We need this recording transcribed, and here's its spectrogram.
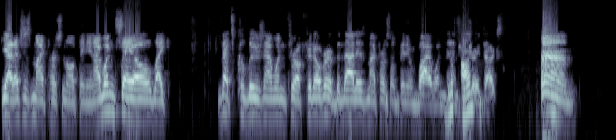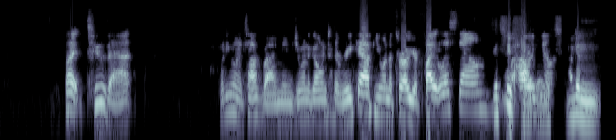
yeah, that's just my personal opinion. I wouldn't say, oh, like that's collusion. I wouldn't throw a fit over it, but that is my personal opinion why I wouldn't That's enter trade talks. Um, but to that, what do you want to talk about? I mean, do you want to go into the recap? You want to throw your fight list down? Let's do How fight list. I've been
